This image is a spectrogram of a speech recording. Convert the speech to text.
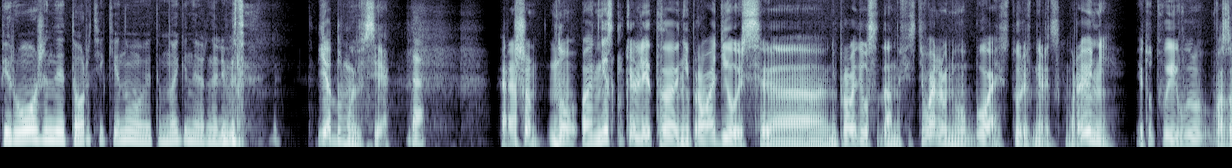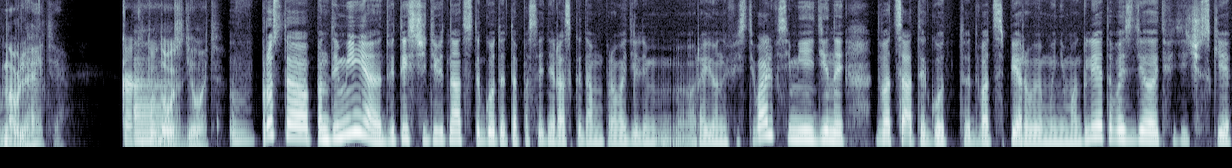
Пирожные, тортики, ну, это многие, наверное, любят. Я думаю, все. Да. Хорошо. Ну, э, несколько лет э, не проводилось, э, не проводился данный фестиваль, у него была история в Мирнинском районе, и тут вы его возобновляете. Как это А, удалось сделать? Просто пандемия, 2019 год, это последний раз, когда мы проводили районный фестиваль в «Семье единой». 2020 год, 2021 мы не могли этого сделать физически.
